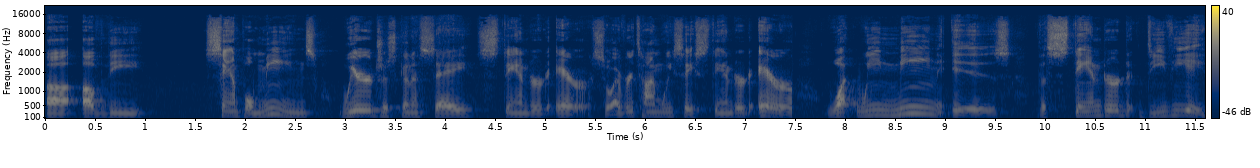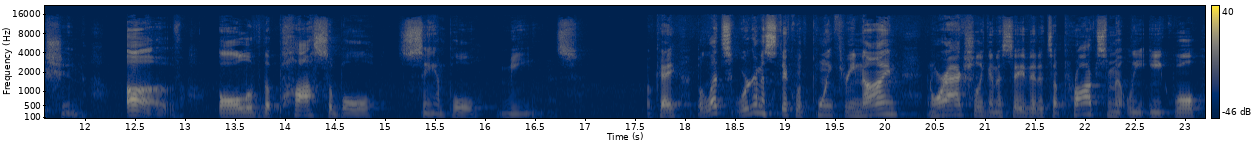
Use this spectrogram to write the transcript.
uh, of the sample means, we're just going to say standard error. So every time we say standard error, what we mean is the standard deviation of all of the possible sample means. Okay, but let's, we're going to stick with 0.39 and we're actually going to say that it's approximately equal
